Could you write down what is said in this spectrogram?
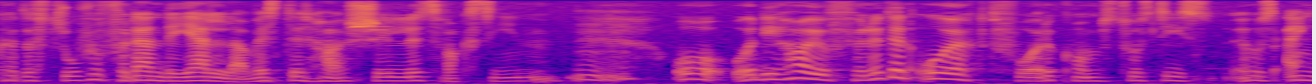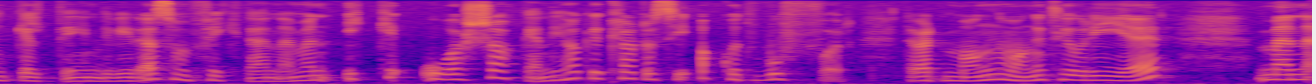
katastrofe for den det gjelder, hvis det har skyldes vaksinen. Mm. Og, og, de har jo funnet en økt forekomst hos, de, hos enkeltindivider som fikk denne, men ikke årsaken. De har ikke klart å si akkurat hvorfor. Det har vært mange mange teorier, men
